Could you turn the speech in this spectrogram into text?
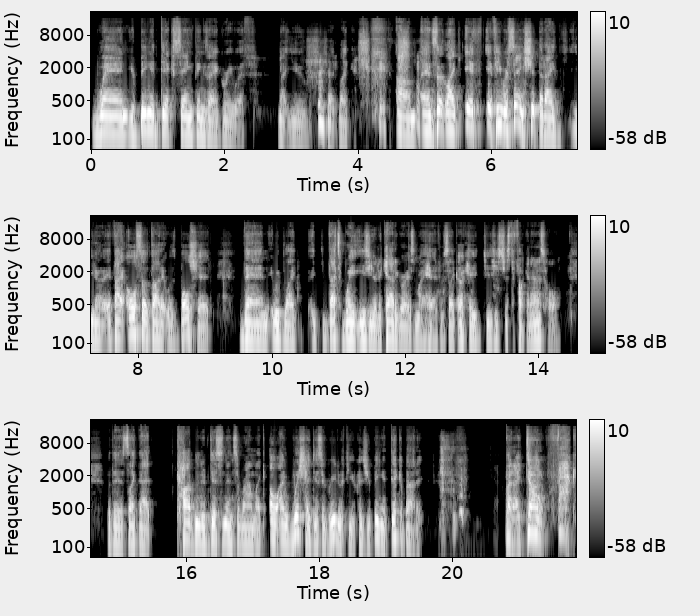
when you're being a dick saying things I agree with. not you, but like, um, and so like if if he were saying shit that I, you know, if I also thought it was bullshit, then it would be like that's way easier to categorize in my head. It's like, okay, he's just a fucking asshole. But then it's like that cognitive dissonance around like, oh, I wish I disagreed with you because you're being a dick about it, but I don't. Fuck.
